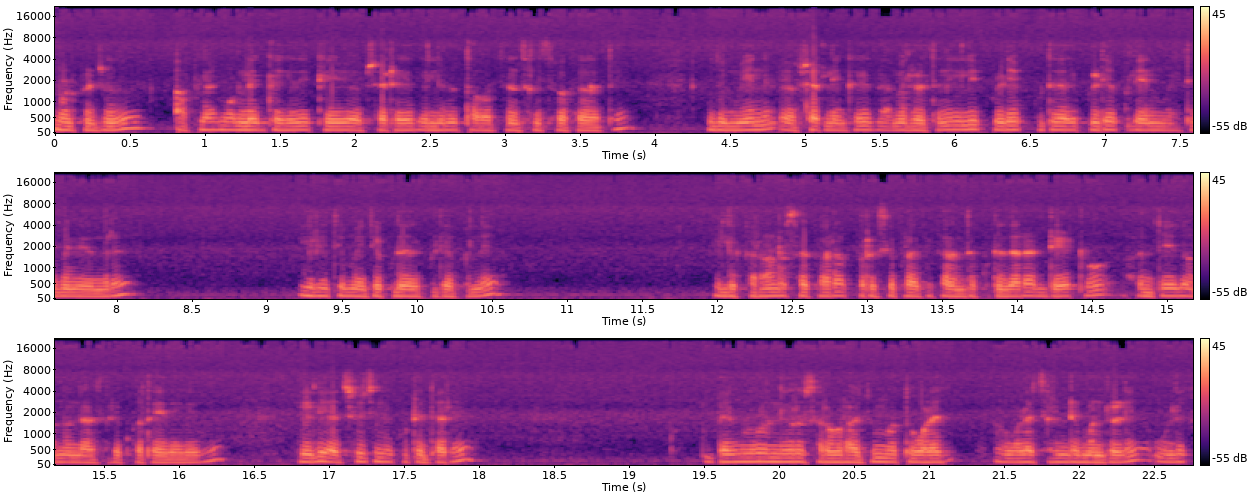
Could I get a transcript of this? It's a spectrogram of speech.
ನೋಡಿ ಫ್ರೆಂಡ್ಸ್ ಇದು ಅಪ್ಲೈ ಮಾಡೋ ಲಿಂಕ್ ಆಗಿದೆ. ಕೆ ವೆಬ್ಸೈಟ್ ಆಗಿದೆ. ಇಲ್ಲಿಂದ ತಾವು ಸಲ್ಲಿಸಬೇಕಾಗುತ್ತೆ. ಇದು ಮೇನ್ ವೆಬ್ಸೈಟ್ ಲಿಂಕ್ ಆಗಿದೆ. ಆಮೇಲೆ ಹೇಳ್ತೀನಿ, ಇಲ್ಲಿ ಪಿ ಡಿ ಎಫ್ ಕೊಟ್ಟಿದ್ದಾರೆ. ಪಿ ಡಿ ಎಫಲ್ಲಿ ಏನು ಮಾಹಿತಿ ಬಂದಿದೆ ಅಂದರೆ ಈ ರೀತಿ ಮಾಹಿತಿ ಕೊಟ್ಟಿದ್ದಾರೆ ಪಿ ಡಿ ಎಫಲ್ಲಿ ಇಲ್ಲಿ ಕರ್ನಾಟಕ ಸರ್ಕಾರ ಪರೀಕ್ಷೆ ಪ್ರಾಧಿಕಾರ ಅಂತ ಕೊಟ್ಟಿದ್ದಾರೆ. ಡೇಟು ಹದಿನೈದು ಹನ್ನೊಂದು ಎರಡು ಸಾವಿರದ ಇಪ್ಪತ್ತೈದಾಗಿದೆ ಇಲ್ಲಿ ಅಧಿಸೂಚನೆ ಕೊಟ್ಟಿದ್ದಾರೆ. ಬೆಂಗಳೂರು ನೀರು ಸರಬರಾಜು ಮತ್ತು ಒಳ, ಒಳಚರಂಡಿ ಮಂಡಳಿ ಉಲ್ಲೇಖ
